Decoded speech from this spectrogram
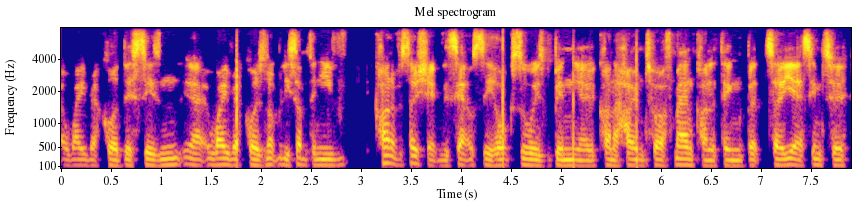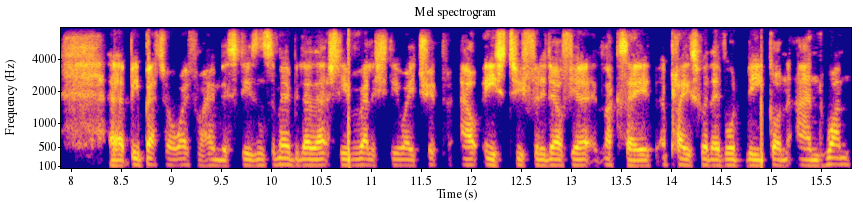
away record this season. Uh, away record is not really something you've kind of associate with the Seattle Seahawks. has Always been you know kind of home 12th man kind of thing, but uh, yeah, seem to uh, be better away from home this season. So maybe they'll actually relish the away trip out east to Philadelphia. Like I say, a place where they've already gone and won.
